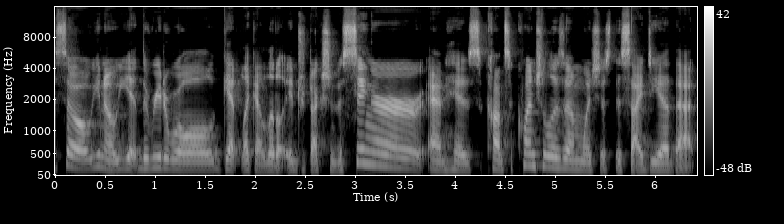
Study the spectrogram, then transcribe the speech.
so you know the reader will get like a little introduction to singer and his consequentialism which is this idea that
